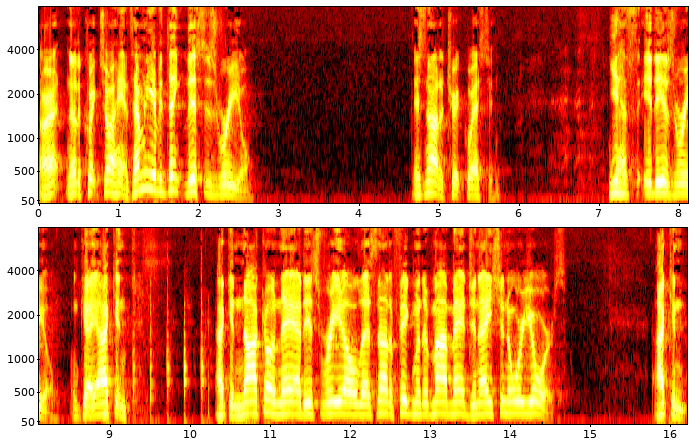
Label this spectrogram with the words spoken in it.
All right, another quick show of hands. How many of you think this is real? It's not a trick question. Yes, it is real. Okay, I can I can knock on that. It's real. That's not a figment of my imagination or yours. I can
